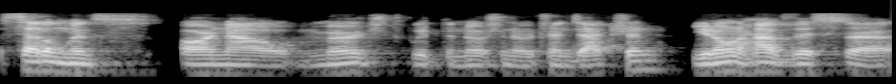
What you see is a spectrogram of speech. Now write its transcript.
settlements are now merged with the notion of a transaction. You don't have this uh,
